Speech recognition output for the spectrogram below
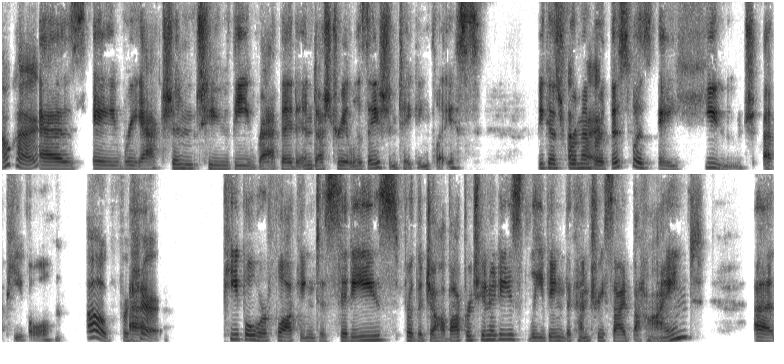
Okay. as a reaction to the rapid industrialization taking place. Because remember, Okay. this was a huge upheaval. Oh, for uh, sure. People were flocking to cities for the job opportunities, leaving the countryside behind. Uh,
